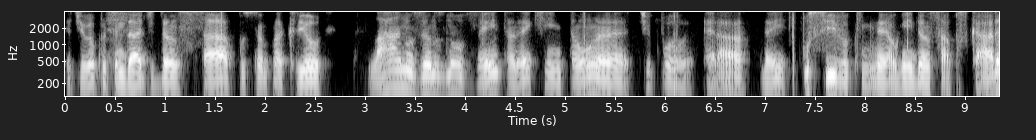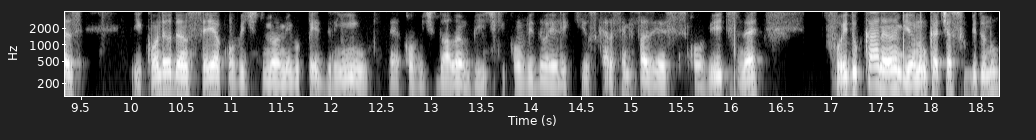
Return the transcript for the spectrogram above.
Eu tive a oportunidade de dançar pro Sampa Crio lá nos anos 90, né? Que então, é, tipo, era né, impossível que né, alguém dançar pros caras. E quando eu dancei, a convite do meu amigo Pedrinho, né, convite do Alambite, que convidou ele, que os caras sempre faziam esses convites, né? Foi do caramba. Eu nunca tinha subido num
